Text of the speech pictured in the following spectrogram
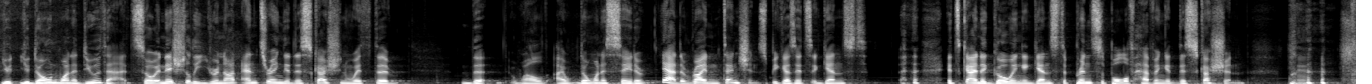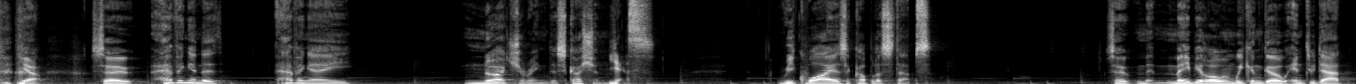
You, you don't want to do that. So initially you're not entering the discussion with the the well i don't want to say the yeah the right intentions because it's against it's kind of going against the principle of having a discussion. Yeah. So having an, a having a nurturing discussion yes requires a couple of steps. So m- maybe Rowen, we can go into that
